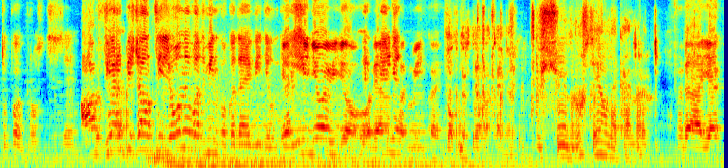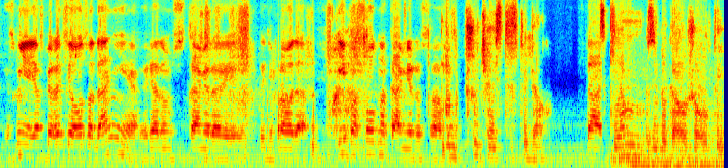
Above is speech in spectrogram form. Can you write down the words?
тупой просто сделал. А, Вверх бежал зеленый в админку, когда я видел. Я синего видел рядом с админкой. Доктор стоял на камере. Ты всю игру стоял на камерах? Да, я, не, я сперва делал задание рядом с камерой, эти провода, и пошел на камеру сразу. Ну, большую часть ты стоял. Да, С кем забегал желтый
